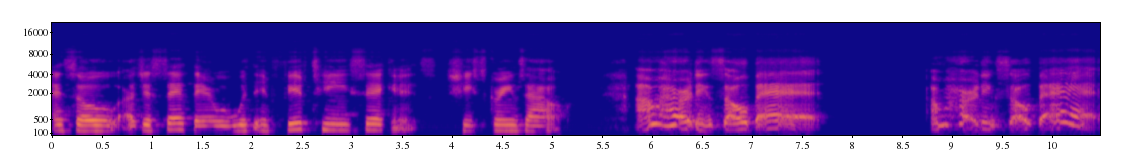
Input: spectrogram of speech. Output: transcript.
And so I just sat there. Within 15 seconds, she screams out, I'm hurting so bad. I'm hurting so bad.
